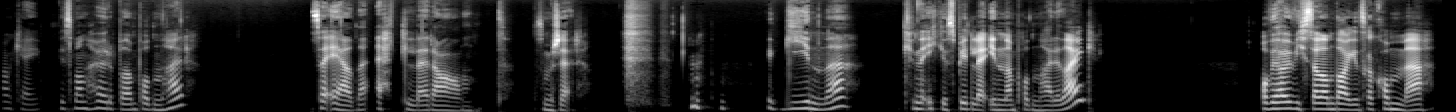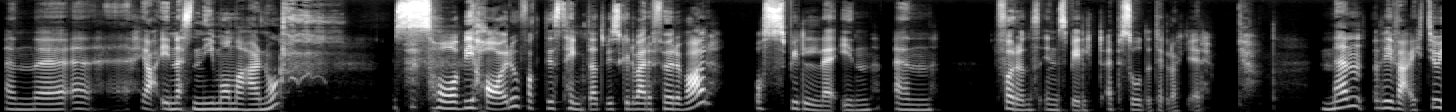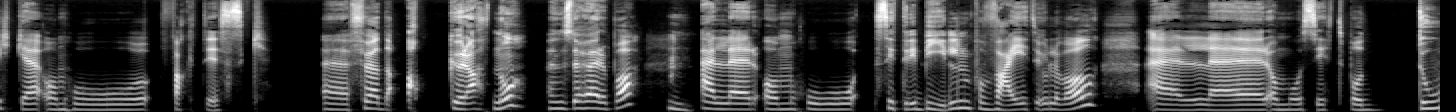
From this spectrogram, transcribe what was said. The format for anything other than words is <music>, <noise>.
Ok, hvis man hører på den podden her, så er det et eller annet som skjer. <laughs> Gine kunne ikke spille inn den podden her i dag. Og vi har jo visst at den dagen skal komme en, eh, ja, i nesten ni måneder her nå. Så vi har jo faktisk tenkt at vi skulle være føre var og spille inn en forhåndsinnspilt episode til dere. Men vi veit jo ikke om hun faktisk eh, føder akkurat nå mens du hører på, Mm. eller om hun sitter i bilen på vei til Ullevål, eller om hun sitter på do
